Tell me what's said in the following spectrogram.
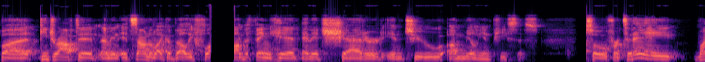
But he dropped it. I mean, it sounded like a belly flop. The thing hit and it shattered into a million pieces. So for today, my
